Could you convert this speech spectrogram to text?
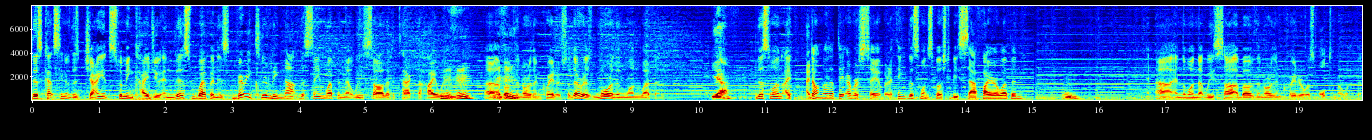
this cutscene of this giant swimming kaiju, and this weapon is very clearly not the same weapon that we saw that attacked the highway mm-hmm. Uh, mm-hmm. above the northern crater. So there is more than one weapon. Yeah. This one, I, I don't know that they ever say it, but I think this one's supposed to be Sapphire weapon. Mm. Uh, and the one that we saw above the northern crater was Ultima weapon.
